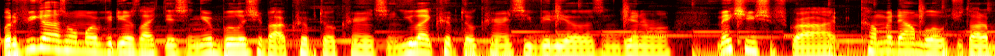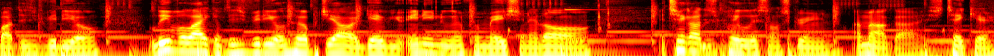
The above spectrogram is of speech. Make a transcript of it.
But if you guys want more videos like this and you're bullish about cryptocurrency and you like cryptocurrency videos in general, make sure you subscribe. Comment down below what you thought about this video. Leave a like if this video helped you out or gave you any new information at all. And check out this playlist on screen. I'm out, guys. Take care.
